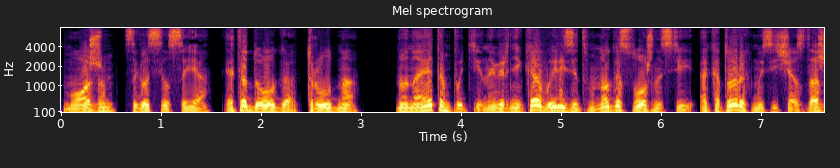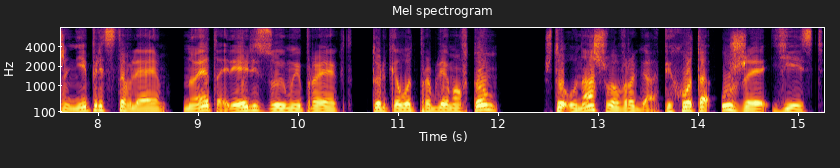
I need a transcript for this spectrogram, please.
«Можем», — согласился я. «Это долго, трудно. Но на этом пути наверняка вылезет много сложностей, о которых мы сейчас даже не представляем. Но это реализуемый проект. Только вот проблема в том, что у нашего врага пехота уже есть.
